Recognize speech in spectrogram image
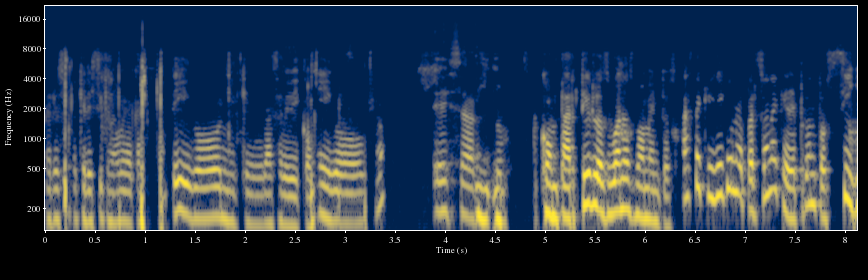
pero eso no quiere decir que no voy a casar contigo, ni que vas a vivir conmigo, ¿no? Exacto. Y, compartir los buenos momentos, hasta que llegue una persona que de pronto sí,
